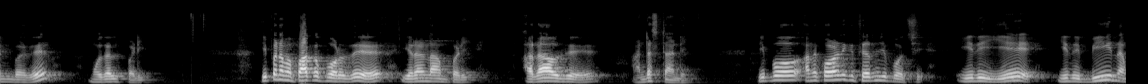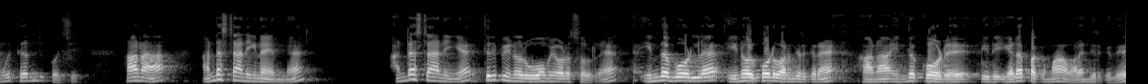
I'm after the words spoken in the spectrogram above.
என்பது முதல் படி. இப்போ நம்ம பார்க்க போகிறது இரண்டாம் படி. அதாவது அண்டர்ஸ்டாண்டிங் இப்போது அந்த குழந்தைக்கு தெரிஞ்சு போச்சு. இது ஏ இது பி நமக்கு தெரிஞ்சு போச்சு. ஆனால் அண்டர்ஸ்டாண்டிங்னா என்ன? அண்டர்ஸ்டாண்டிங்கை திருப்பி இன்னொரு ஓமையோடு சொல்கிறேன் இந்த போர்டில் இன்னொரு கோடு வரைஞ்சிருக்கிறேன். ஆனால் இந்த கோடு இது இடப்பக்கமாக வரைஞ்சிருக்குது.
